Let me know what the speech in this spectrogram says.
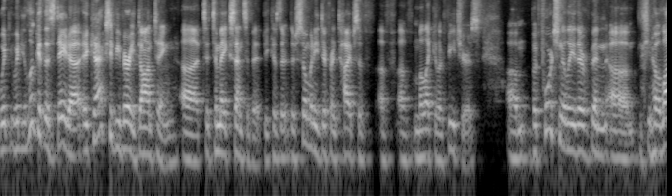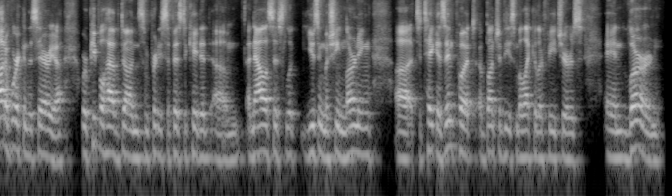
when, when you look at this data, it can actually be very daunting uh, to, to make sense of it because there, there's so many different types of, of, of molecular features. Um, but fortunately, there have been um, you know, a lot of work in this area where people have done some pretty sophisticated um, analysis look, using machine learning uh, to take as input a bunch of these molecular features and learn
